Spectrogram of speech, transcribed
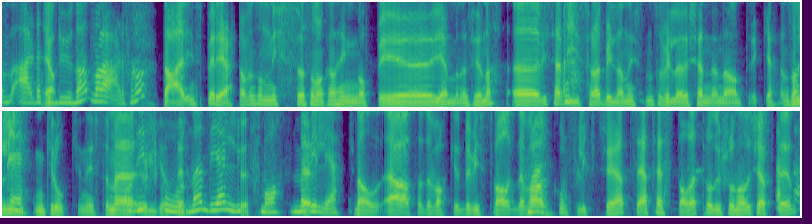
Er dette Ja. bunad? Hva er det for noe? Det er inspirert av en sånn nisse som man kan henge opp i eh, hjemmene sine. Uh, hvis jeg viser deg bildet av nissen, så vil dere kjenne igjen det antrekket. En sånn okay. liten krokenisse med Og de skoene de er litt små, med vilje. Knall. Ja, altså, det var ikke et bevisst valg. Det var Nei. konfliktskyhet. Så jeg testa det. Produksjonen hadde kjøpt det inn.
